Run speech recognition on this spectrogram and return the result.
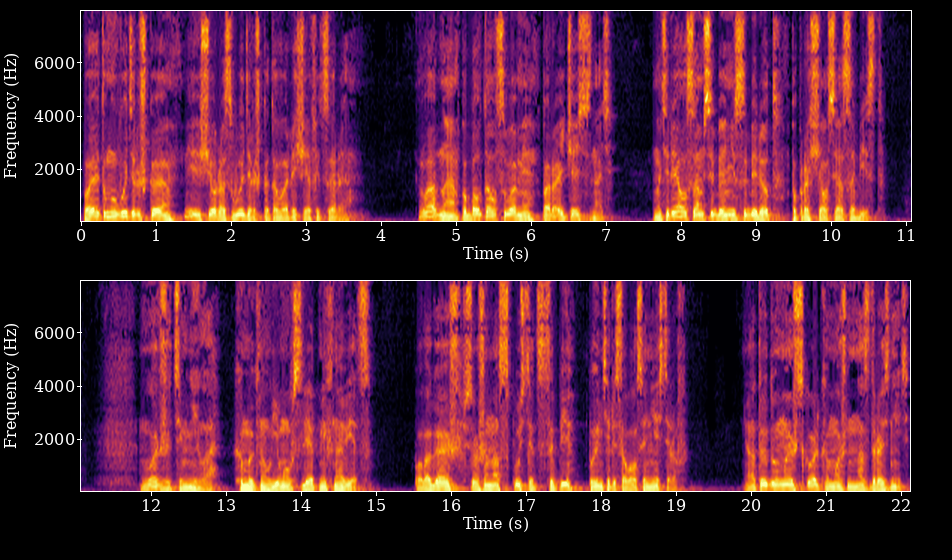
Поэтому выдержка и еще раз выдержка, товарищи офицеры. Ладно, поболтал с вами, пора и честь знать. «Материал сам себя не соберет», — попрощался особист. «Вот же темнило», — хмыкнул ему вслед Михновец. «Полагаешь, все же нас спустят с цепи?» — поинтересовался Нестеров. «А ты думаешь, сколько можно нас дразнить?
